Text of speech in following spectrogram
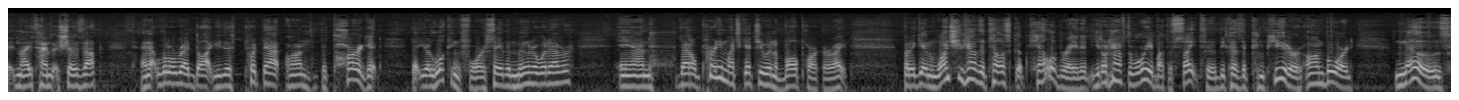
at nighttime that shows up. And that little red dot, you just put that on the target that you're looking for, say the moon or whatever, and that'll pretty much get you in the ballpark, all right? But again, once you have the telescope calibrated, you don't have to worry about the sight tube because the computer on board knows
